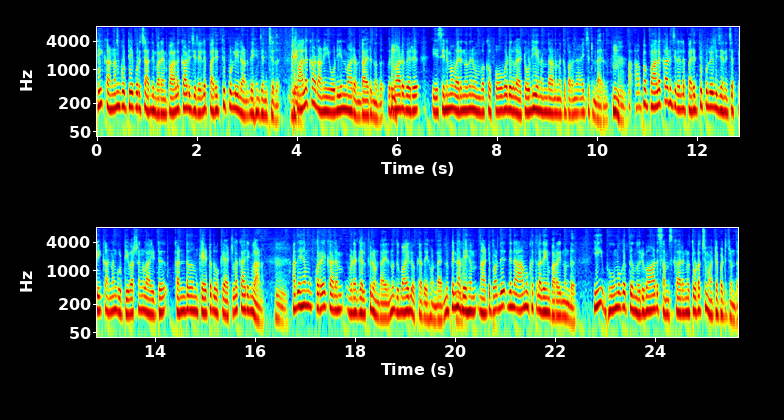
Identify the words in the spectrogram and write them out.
പി കണ്ണൻകുട്ടിയെ കുറിച്ച് ആദ്യം പറയാം. പാലക്കാട് ജില്ലയിലെ പരുത്തിപ്പുള്ളിയിലാണ് അദ്ദേഹം ജനിച്ചത്. പാലക്കാടാണ് ഈ ഒടിയന്മാരുണ്ടായിരുന്നത് ഒരുപാട് പേര് ഈ സിനിമ വരുന്നതിന് മുമ്പൊക്കെ ഫോർവേഡുകളായിട്ട് ഒടിയൻ എന്താണെന്നൊക്കെ പറഞ്ഞ് അയച്ചിട്ടുണ്ടായിരുന്നു. അപ്പൊ പാലക്കാട് ജില്ലയിലെ പരുത്തിപ്പുള്ളിയിൽ ജനിച്ച പി കണ്ണൻകുട്ടി വർഷങ്ങളായിട്ട് കണ്ടതും കേട്ടതും ഒക്കെ ആയിട്ടുള്ള കാര്യങ്ങളാണ്. അദ്ദേഹം കുറെ കാലം ഇവിടെ ഗൾഫിലുണ്ടായിരുന്നു ദുബായിലും ഒക്കെ അദ്ദേഹം ഉണ്ടായിരുന്നു. പിന്നെ അദ്ദേഹം നാട്ടിൽ ഇതിന്റെ ആമുഖത്തിൽ അദ്ദേഹം പറയുന്നുണ്ട് ഈ ഭൂമുഖത്ത് നിന്ന് ഒരുപാട് സംസ്കാരങ്ങൾ തുടച്ചു മാറ്റപ്പെട്ടിട്ടുണ്ട്.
